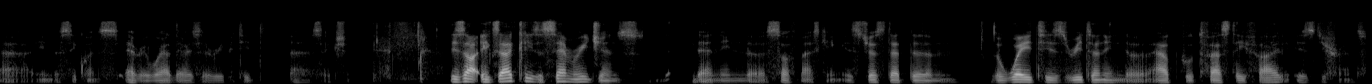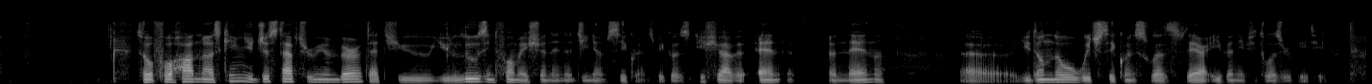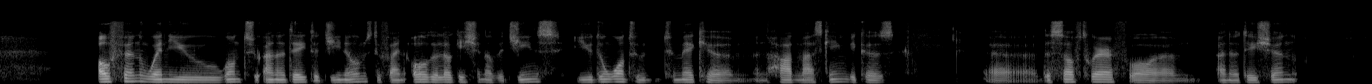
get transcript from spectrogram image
uh, in the sequence. Everywhere there's a repeated uh, section. These are exactly the same regions than in the soft masking. It's just that the, the way it is written in the output FASTA file is different. So for hard masking, you just have to remember that you, you lose information in the genome sequence because if you have an N, an N uh, you don't know which sequence was there, even if it was repeated. Often when you want to annotate the genomes to find all the location of the genes, you don't want to, to make um, a hard masking because the software for um, annotation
